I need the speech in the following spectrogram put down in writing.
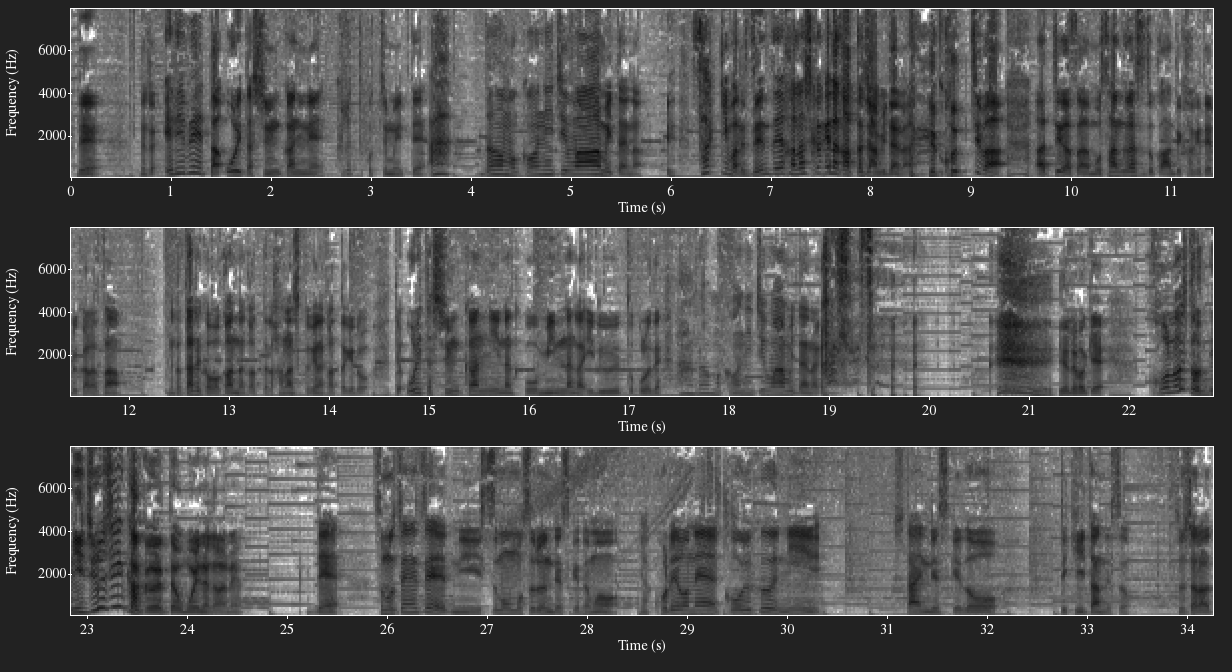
で、なんかエレベーター降りた瞬間にね、くるってこっち向いて、あ、どうもこんにちは、みたいな。え、さっきまで全然話しかけなかったじゃんみたいな。こっちは、あっちがさ、もうサングラスドカーンってかけてるからさ、なんか誰か分かんなかったら話しかけなかったけど、で、降りた瞬間になんかこうみんながいるところで、あ、どうもこんにちは、みたいな感じでさ、やるわけ。この人二重人格？って思いながらね。で、その先生に質問もするんですけども、いや、これをね、こういう風にしたいんですけど、って聞いたんですよ。そしたら、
